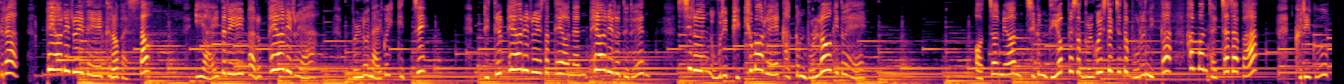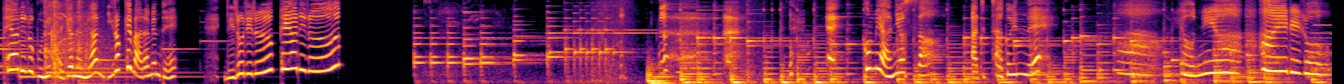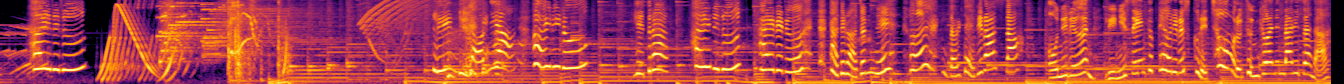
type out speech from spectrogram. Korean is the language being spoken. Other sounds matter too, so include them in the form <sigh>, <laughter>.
얘들아, 페어리루에 대해 들어봤어? 이 아이들이 바로 페어리루야. 물론 알고 있겠지? 리틀 페어리루에서 태어난 페어리루들은 실은 우리 비큐머루에 가끔 놀러 오기도 해. 어쩌면 지금 네 옆에서 놀고 있을지도 모르니까 한번 잘 찾아봐. 그리고 페어리루 문을 발견하면 이렇게 말하면 돼. 리루리루 페어리루. 아니었어. 아직 자고 있네. 아, 연이야, 하이리루. 하이리루. 린, 연이야, 하이리루. 얘들아, 하이리루, 하이리루. 다들 와줬네. 응, 널 데리러 왔어. 오늘은 리니 세인트 페어리루 스쿨에 처음으로 등교하는 날이잖아.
